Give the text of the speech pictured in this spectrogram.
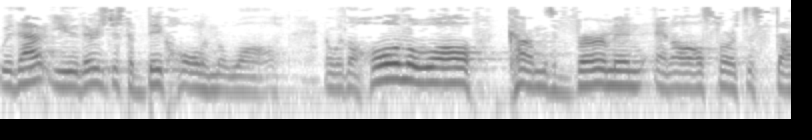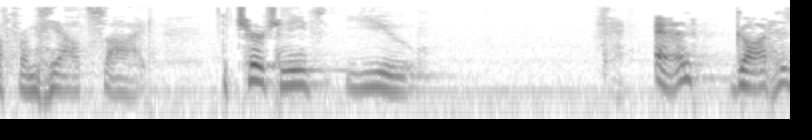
without you, there's just a big hole in the wall. And with a hole in the wall comes vermin and all sorts of stuff from the outside. The church needs you. And God has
